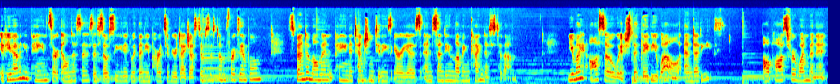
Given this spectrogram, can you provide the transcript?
If you have any pains or illnesses associated with any parts of your digestive system, for example, spend a moment paying attention to these areas and sending loving kindness to them. You might also wish that they be well and at ease. I'll pause for one minute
